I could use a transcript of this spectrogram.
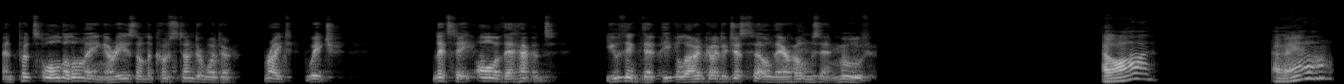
and puts all the low-lying areas on the coast underwater. Right, which, let's say all of that happens. You think that people aren't going to just sell their homes and move? Hello? Hello?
